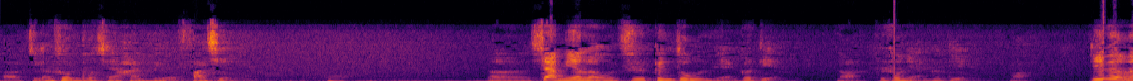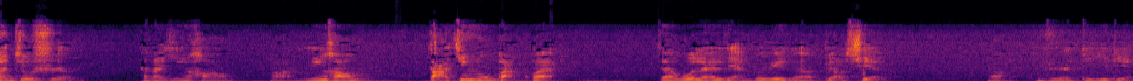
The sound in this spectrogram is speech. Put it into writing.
啊，只能说目前还没有发现，啊，呃，下面呢，我只跟踪两个点，啊，只说两个点，啊，第一个呢就是看看银行，啊，银行大金融板块在未来两个月的表现，啊，这是第一点，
